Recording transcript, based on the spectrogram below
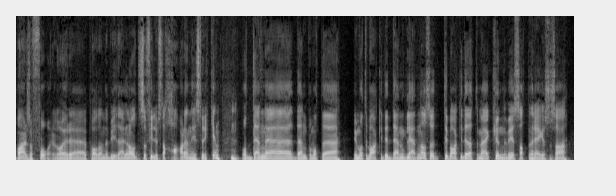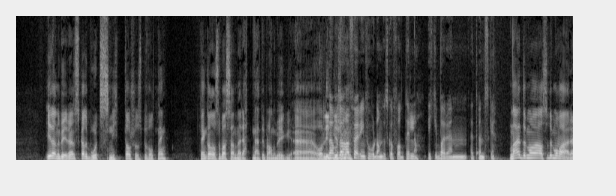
Hva er det som foregår eh, på denne bydelen? Og så Filipstad har denne historikken. Og den, eh, den på en måte Vi må tilbake til den gleden. Og så tilbake til dette med Kunne vi satt en regel som sa i denne bydelen skal det bo et snitt av Oslos befolkning. Den kan også bare sende rett ned til plan og bygg. Eh, og Da må du ha en føring for hvordan du skal få det til, da. Ikke bare en, et ønske. Nei, det må, altså det må være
